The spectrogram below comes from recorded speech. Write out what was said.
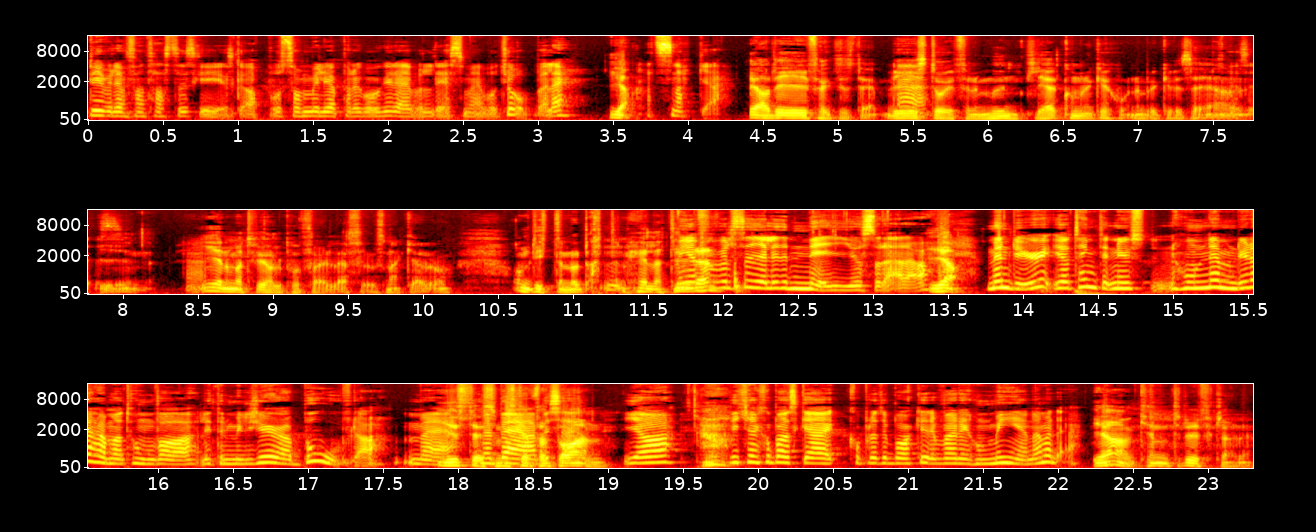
Det är väl en fantastisk egenskap och som miljöpedagoger är väl det som är vårt jobb, eller? Ja, Att snacka. ja det är ju faktiskt det. Vi Ja. står ju för den muntliga kommunikationen brukar vi säga. I, Genom att vi håller på och föreläser och snackar och, om ditten och datten hela Men tiden. jag får väl säga lite nej och sådär då. Ja. Men du, jag tänkte nu, hon nämnde ju det här med att hon var lite miljöbov då. Med, Just det, med som skaffat bebisen. barn. Ja, vi kanske bara ska koppla tillbaka vad är det hon menar med det. Ja, kan inte du förklara det?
